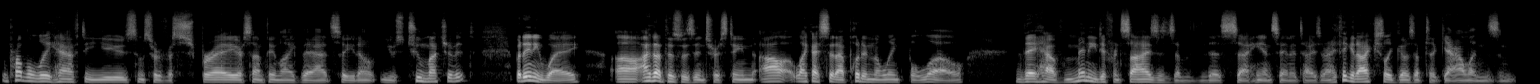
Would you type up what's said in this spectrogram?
you'll probably have to use some sort of a spray or something like that so you don't use too much of it. But anyway, uh, I thought this was interesting. Uh, like I said, I put in the link below. They have many different sizes of this uh, hand sanitizer. I think it actually goes up to gallons and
